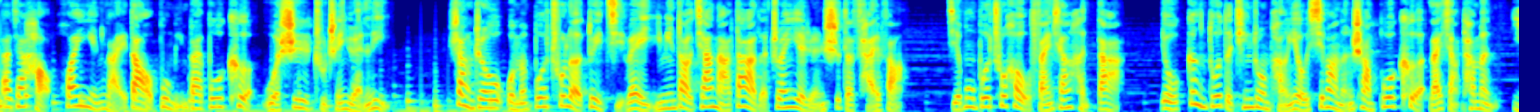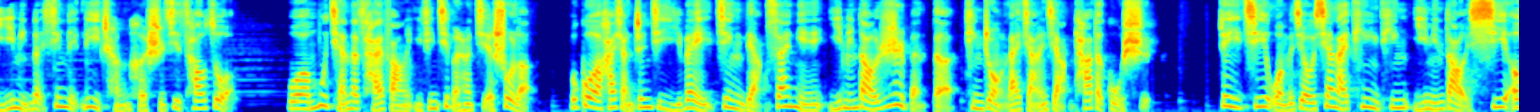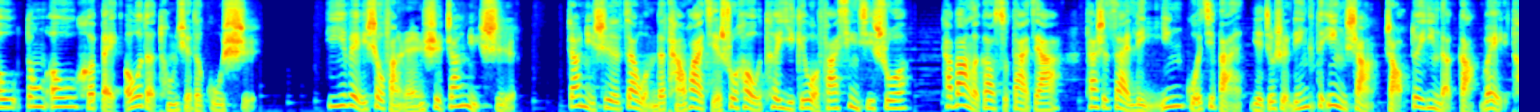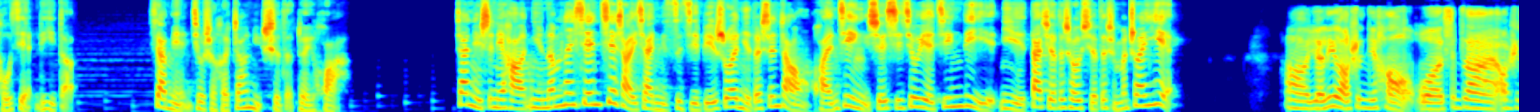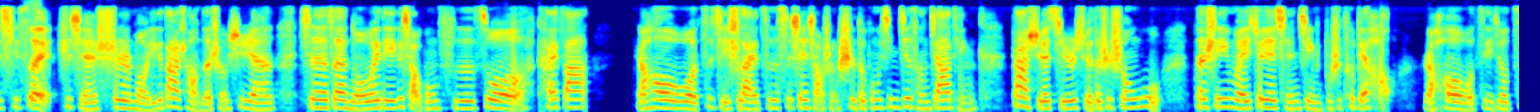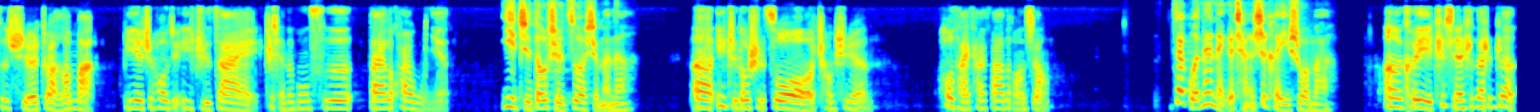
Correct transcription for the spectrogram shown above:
大家好，欢迎来到不明白播客，我是主持人袁丽。上周我们播出了对几位移民到加拿大的专业人士的采访，节目播出后反响很大，有更多的听众朋友希望能上播客来讲他们移民的心理历程和实际操作。我目前的采访已经基本上结束了，不过还想征集一位近两三年移民到日本的听众来讲一讲他的故事。这一期我们就先来听一听移民到西欧、东欧和北欧的同学的故事。第一位受访人是张女士。张女士在我们的谈话结束后，特意给我发信息说，她忘了告诉大家，她是在领英国际版，也就是 LinkedIn 上找对应的岗位投简历的。下面就是和张女士的对话。张女士你好，你能不能先介绍一下你自己？比如说你的生长环境、学习就业经历，你大学的时候学的什么专业？啊，袁丽老师你好，我现在二十七岁，之前是某一个大厂的程序员，现在在挪威的一个小公司做开发。然后我自己是来自四线小城市的工薪阶层家庭，大学其实学的是生物，但是因为就业前景不是特别好，然后我自己就自学转了码。毕业之后就一直在之前的公司待了快五年，一直都是做什么呢？呃，一直都是做程序员，后台开发的方向。在国内哪个城市可以说吗？嗯，可以。之前是在深圳。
